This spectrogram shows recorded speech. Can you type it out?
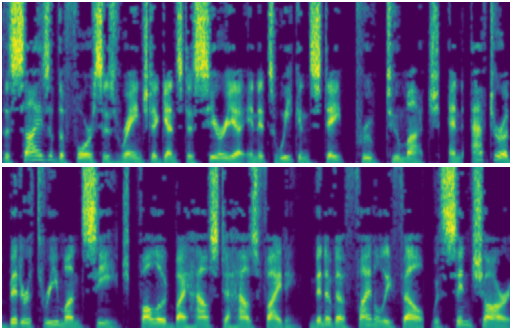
The size of the forces ranged against Assyria in its weakened state proved too much, and, after a bitter three-month siege, followed by house-to-house -house fighting, Nineveh finally fell, with Sin-shar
